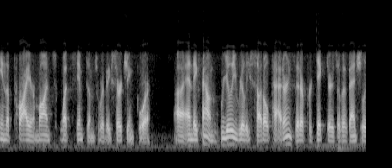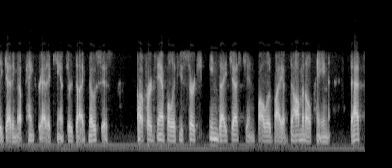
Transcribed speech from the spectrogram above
in the prior months what symptoms were they searching for uh, and they found really, really subtle patterns that are predictors of eventually getting a pancreatic cancer diagnosis. Uh, for example, if you search indigestion followed by abdominal pain, that's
